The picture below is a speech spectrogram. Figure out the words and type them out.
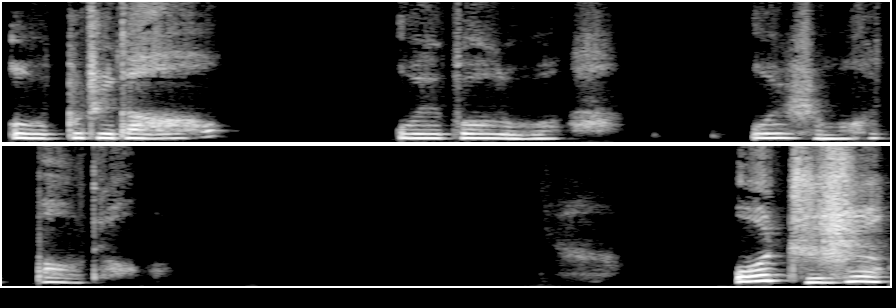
我不知道微波炉为什么会。爆掉！我只是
